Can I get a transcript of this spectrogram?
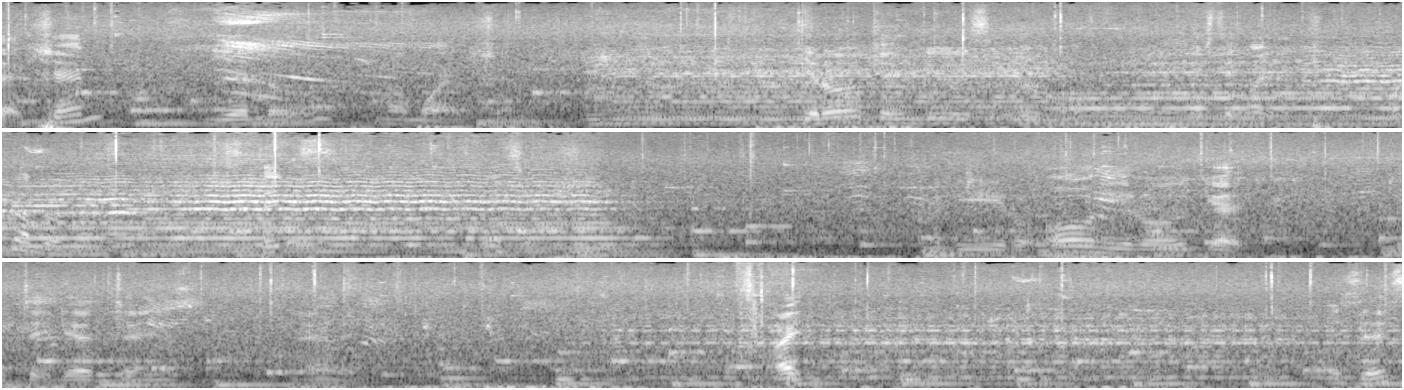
Action. Yellow, no more action. Hero can do a single move. Just take one action. What number move? Take both action. Hero, all hero get to take their turns. Right. What's this?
